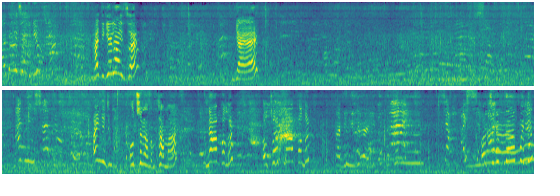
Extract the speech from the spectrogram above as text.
Hadi Ayşe gidiyoruz. Hadi gel Ayza. Gel. Anneciğim oturalım tamam. Ne yapalım? Oturup ne yapalım? Hadi Nilo'ya. Oturup ne yapalım?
